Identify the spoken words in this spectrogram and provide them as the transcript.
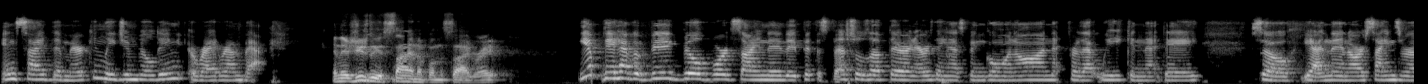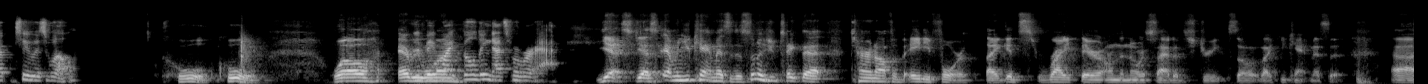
inside the American Legion building, right around back. And there's usually a sign up on the side, right? Yep, they have a big billboard sign and they put the specials up there and everything that's been going on for that week and that day. So yeah, and then our signs are up too as well. Cool, cool. Well, everyone. The big white building, that's where we're at. Yes, yes. I mean, you can't miss it. As soon as you take that turn off of 84th, like it's right there on the north side of the street. So, like, you can't miss it. Uh,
